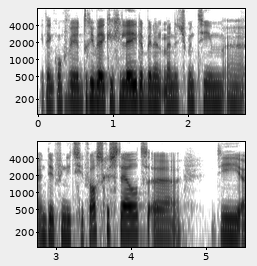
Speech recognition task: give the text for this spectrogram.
ik denk ongeveer drie weken geleden binnen het managementteam een definitie vastgesteld die, uh,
